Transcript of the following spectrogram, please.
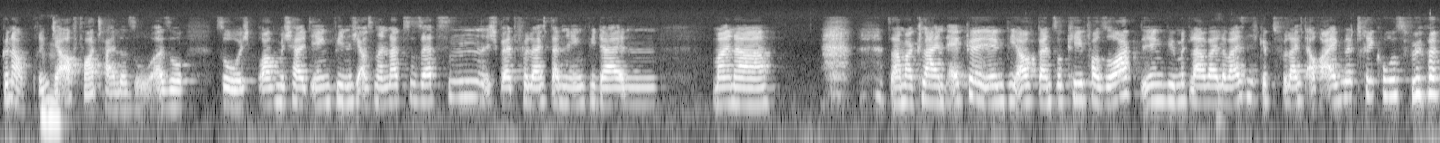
Genau, bringt mhm. ja auch Vorteile so. Also so, ich brauche mich halt irgendwie nicht auseinanderzusetzen. Ich werde vielleicht dann irgendwie da in meiner sagen wir, kleinen Ecke irgendwie auch ganz okay versorgt. Irgendwie mittlerweile, weiß nicht, gibt es vielleicht auch eigene Trikots für,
